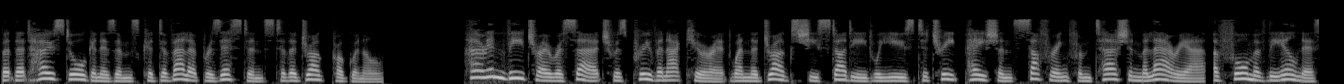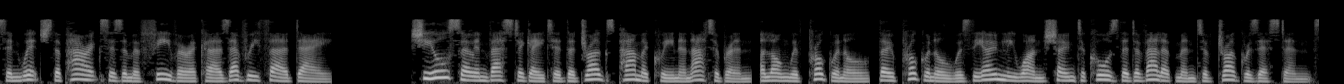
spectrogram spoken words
but that host organisms could develop resistance to the drug proguanil. Her in vitro research was proven accurate when the drugs she studied were used to treat patients suffering from tertian malaria, a form of the illness in which the paroxysm of fever occurs every third day. She also investigated the drugs pamoquine and atabrine, along with proguanil, though proguanil was the only one shown to cause the development of drug resistance.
